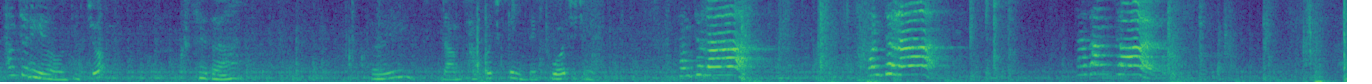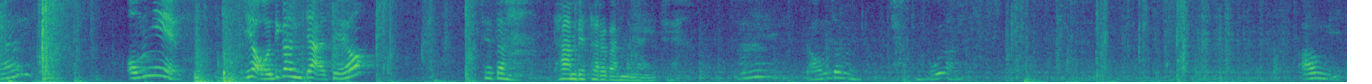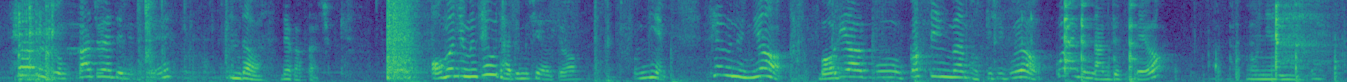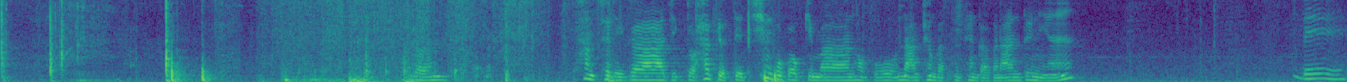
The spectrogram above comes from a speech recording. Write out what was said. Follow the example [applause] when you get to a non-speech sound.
상철이 얘 어디 있죠? 글쎄다. 에이, 난 바빠 죽겠는데 도와주지 마. 상철아! 상철아! 차상철! 아이, 어머님, 얘 어디 가는지 아세요? 글쎄다. 담배 사러 간 모양이지. 에이, 나 혼자만 자기 뭐야? 아우, 이 새알을 좀 까줘야 되는데. 인다, 내가 까줄게. 어머님은 새우 다듬으셔야죠. 어머님, 새우는요 머리하고 껍질만 벗기시고요. 꿀은 좀 남겨두세요. 뭐냐. 넌 상철이가 아직도 학교 때 친구가 없기만 하고 남편 같은 생각은 안 드니? 네.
